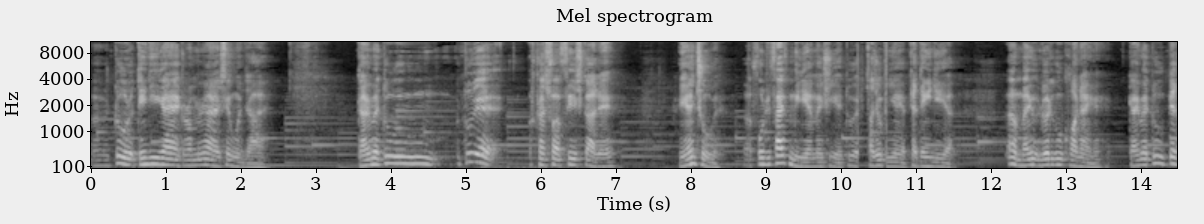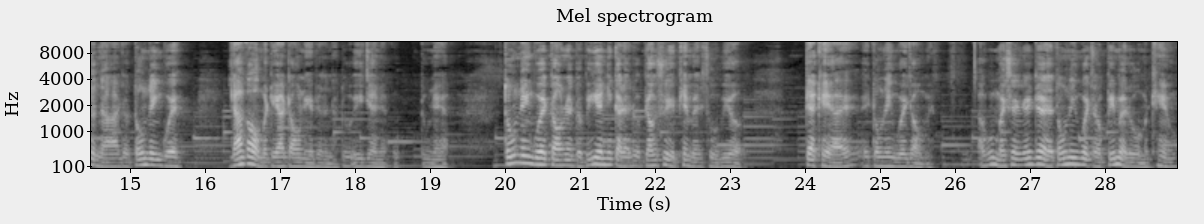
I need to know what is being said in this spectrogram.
အဲသူ့အတင်းကြီးတိုင်းတော်တော်များများစိတ်ဝင်စားတယ်ဒါပေမဲ့သူသူ့ရဲ့ transfer fees ကလည်းရမ်းချိုပဲ45 million ပဲရှိရသူ့ရဲ့စာချုပ်ပြင်ရဲ့ဖြတ်သိမ်းကြီးရအဲမန်ယူလွယ်တကူခေါ်နိုင်တယ် ဒါပေမဲ့သူ့ပြဿနာကတော့3သိန်းခွဲလာကောက်မတရားတောင်းနေတဲ့ပြဿနာသူ့ agent နဲ့သူနဲ့3သိန်းခွဲတောင်းတဲ့အတွက်ပြီးရဲ့နှစ်ကလည်းအဲ့လိုပြောင်းရွှေ့ဖြစ်မယ်ဆိုပြီးတော့ပြတ်ခဲ့ရတယ်အဲ3သိန်းခွဲကြောင့်ပဲအခုမရှင်ရိုက်တဲ့3သိန်းခွဲကျွန်တော်ပေးမယ်လို့မထင်ဘူး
